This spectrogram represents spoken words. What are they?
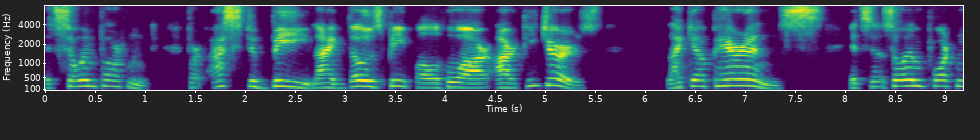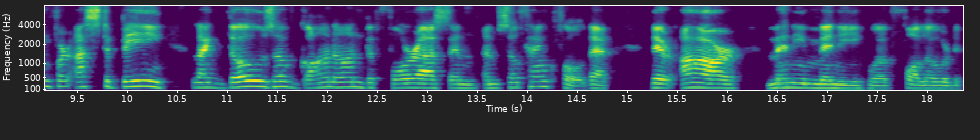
It's so important for us to be like those people who are our teachers, like your parents. It's so important for us to be like those who have gone on before us. And I'm so thankful that there are many, many who have followed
